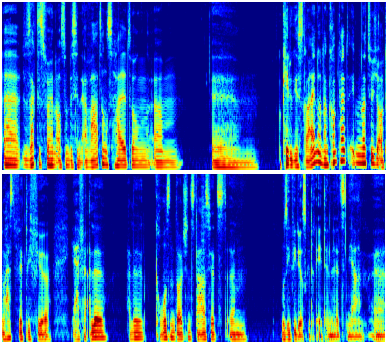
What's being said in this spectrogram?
äh, du sagtest vorhin auch so ein bisschen Erwartungshaltung, ähm, ähm, okay, du gehst rein und dann kommt halt eben natürlich auch, du hast wirklich für, ja, für alle, alle großen deutschen Stars jetzt ähm, Musikvideos gedreht in den letzten Jahren. Äh,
